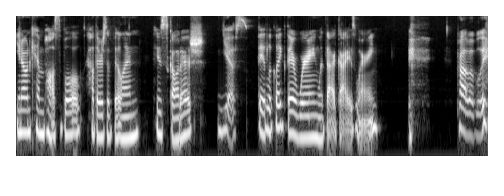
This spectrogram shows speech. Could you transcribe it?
you know, in Kim Possible, how there's a villain who's Scottish. Yes. They look like they're wearing what that guy is wearing. Probably.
